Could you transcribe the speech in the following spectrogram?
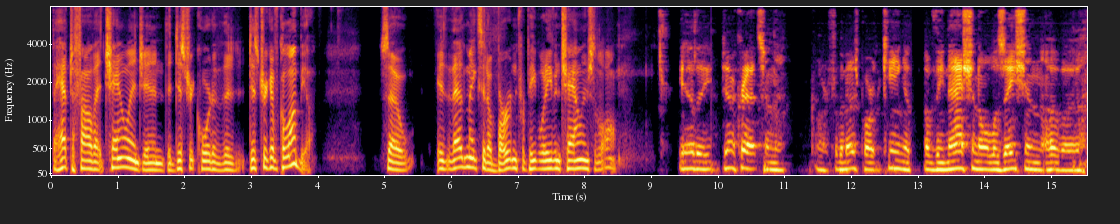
they have to file that challenge in the District Court of the District of Columbia. So that makes it a burden for people to even challenge the law. Yeah, the Democrats and the, are for the most part the king of, of the nationalization of a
